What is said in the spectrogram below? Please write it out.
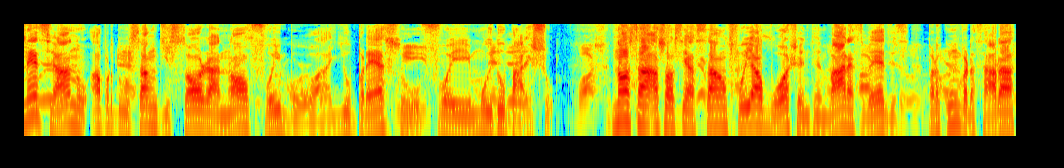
Nesse ano, a produção de soja não foi boa e o preço foi muito baixo. Nossa associação foi a Washington várias vezes para conversar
